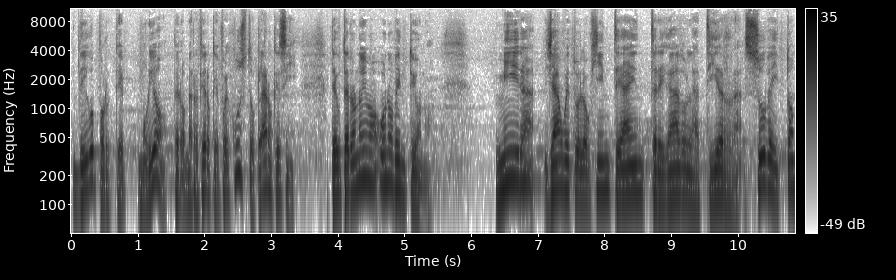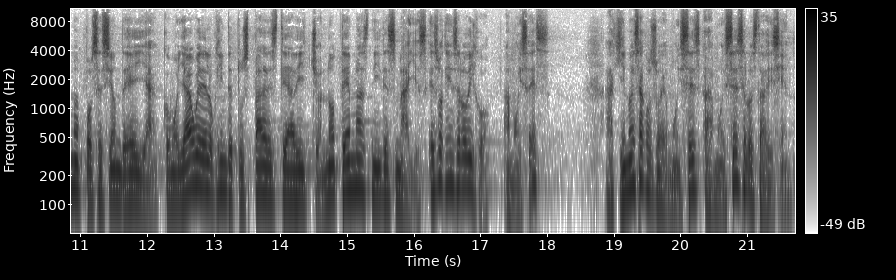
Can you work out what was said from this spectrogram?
digo porque murió, pero me refiero que fue justo, claro que sí. Deuteronomio 1.21. Mira, Yahweh tu Elohim te ha entregado la tierra, sube y toma posesión de ella, como Yahweh el Elohim de tus padres te ha dicho, no temas ni desmayes. ¿Eso a quién se lo dijo? A Moisés. Aquí no es a Josué, a Moisés, a Moisés se lo está diciendo.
